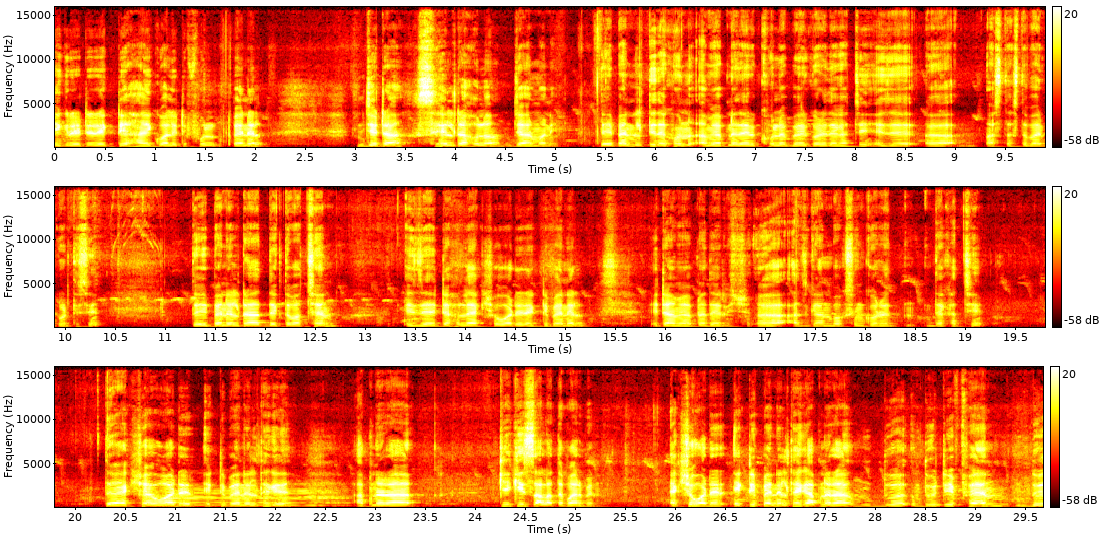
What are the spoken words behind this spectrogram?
এ গ্রেডের একটি হাই কোয়ালিটি ফুল প্যানেল যেটা সেলটা হলো জার্মানি। তো এই প্যানেলটি দেখুন, আমি আপনাদের খুলে বের করে দেখাচ্ছি, এই যে আস্তে আস্তে বের করতেছি। তো এই প্যানেলটা দেখতে পাচ্ছেন, এই যে এটা হলো একশো ওয়ার্ডের একটি প্যানেল। এটা আমি আপনাদের আজকে আনবক্সিং করে দেখাচ্ছি। তো একশো ওয়ার্ডের একটি প্যানেল থেকে আপনারা কি কি চালাতে পারবেন? একশো ওয়ার্ডের একটি প্যানেল থেকে আপনারা দুইটি ফ্যান দুই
